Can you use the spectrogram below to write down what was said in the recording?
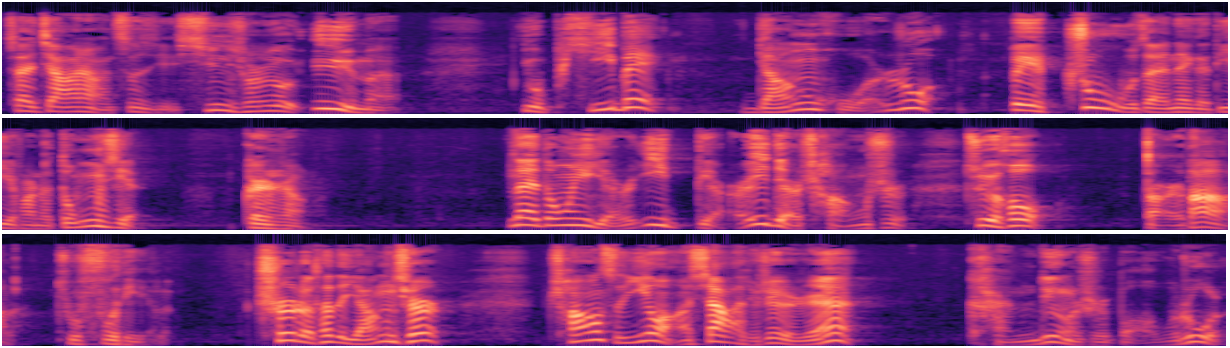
再加上自己心情又郁闷、又疲惫、阳火弱，被住在那个地方的东西跟上了。那东西也是一点一点尝试，最后胆儿大了就附体了，吃了他的阳气儿。长此以往下去，这个人肯定是保不住了。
